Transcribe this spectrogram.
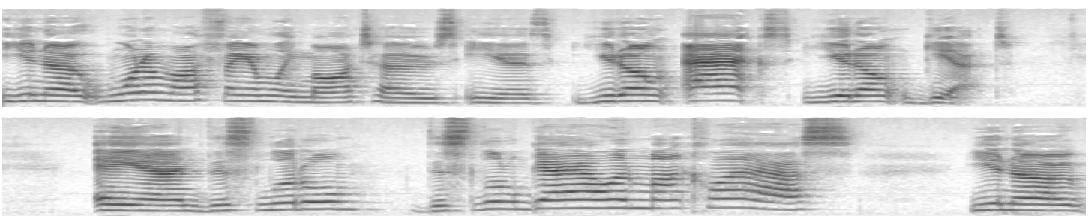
you know one of my family mottos is "You don't ask, you don't get," and this little this little gal in my class, you know,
